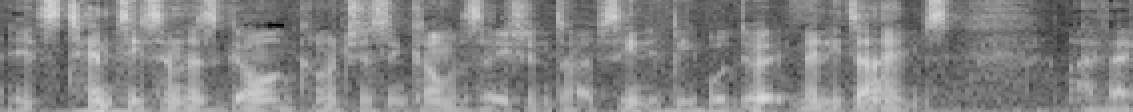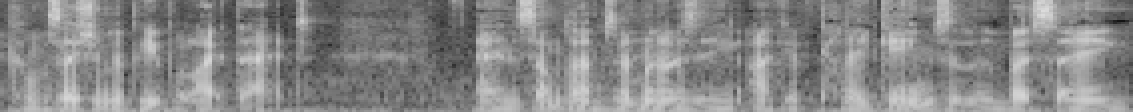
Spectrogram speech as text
It's tempting sometimes to go unconscious in conversations. I've seen it, people do it many times. I've had conversation with people like that. And sometimes I'm realizing I could play games with them by saying,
